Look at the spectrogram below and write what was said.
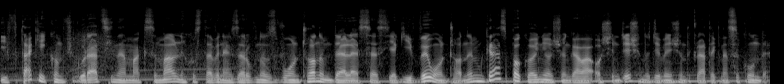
I w takiej konfiguracji na maksymalnych ustawieniach zarówno z włączonym DLSS, jak i wyłączonym, gra spokojnie osiągała 80-90 klatek na sekundę.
